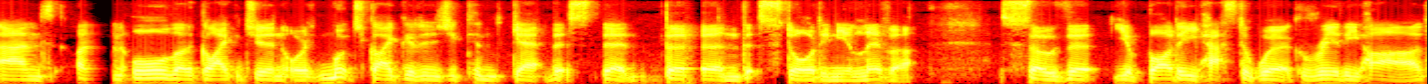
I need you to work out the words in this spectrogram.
And, and all the glycogen, or as much glycogen as you can get that's that burned, that's stored in your liver, so that your body has to work really hard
